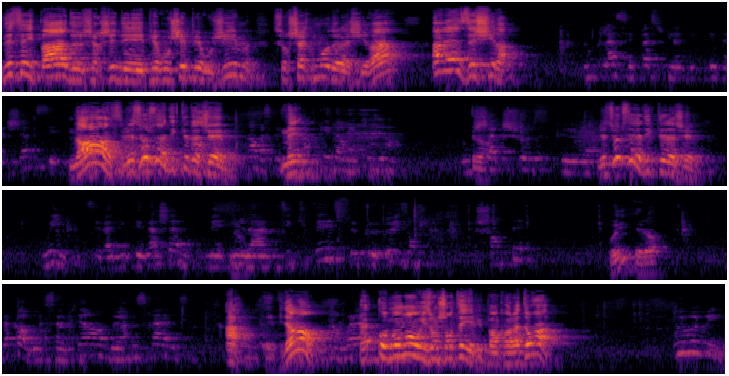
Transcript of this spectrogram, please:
n'essaye pas de chercher des pérouchés pérouchim sur chaque mot de la Shira. Arrête, c'est Shira. Donc là, c'est pas sous la dictée d'Hachem, c'est. Non, c'est bien sûr sous la dictée d'Hachem. Non, parce que Mais- c'est. Donc chaque chose que. Bien sûr que c'est la dictée d'Hachem. Oui, c'est la dictée d'Hachem. Mais il a dicté ce que eux ils ont chanté. Oui, et alors D'accord, donc ça vient de Israël. Ah, évidemment Non, Euh, voilà. Au moment où ils ont chanté, il n'y avait pas encore la Torah. Oui, oui, oui.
